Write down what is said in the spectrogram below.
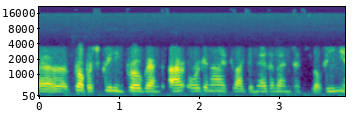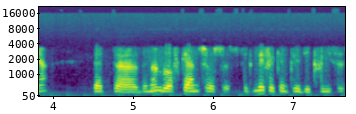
uh, proper screening programs are organized, like the Netherlands and Slovenia, that the number of cancers significantly decreases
